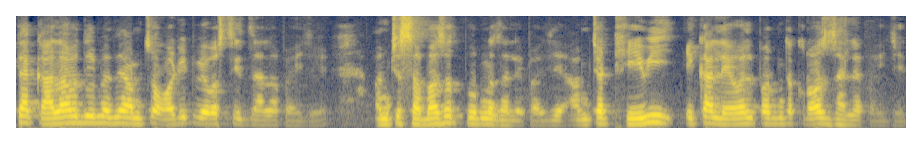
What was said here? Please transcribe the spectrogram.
त्या कालावधीमध्ये आमचं ऑडिट व्यवस्थित झालं पाहिजे. आमचे सभासद पूर्ण झाले पाहिजे. आमच्या ठेवी एका लेवलपर्यंत क्रॉस झाल्या पाहिजेत.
